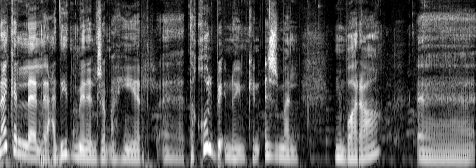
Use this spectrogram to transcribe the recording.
هناك ال- العديد من الجماهير آه، تقول بأنه يمكن أجمل مباراة آه،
